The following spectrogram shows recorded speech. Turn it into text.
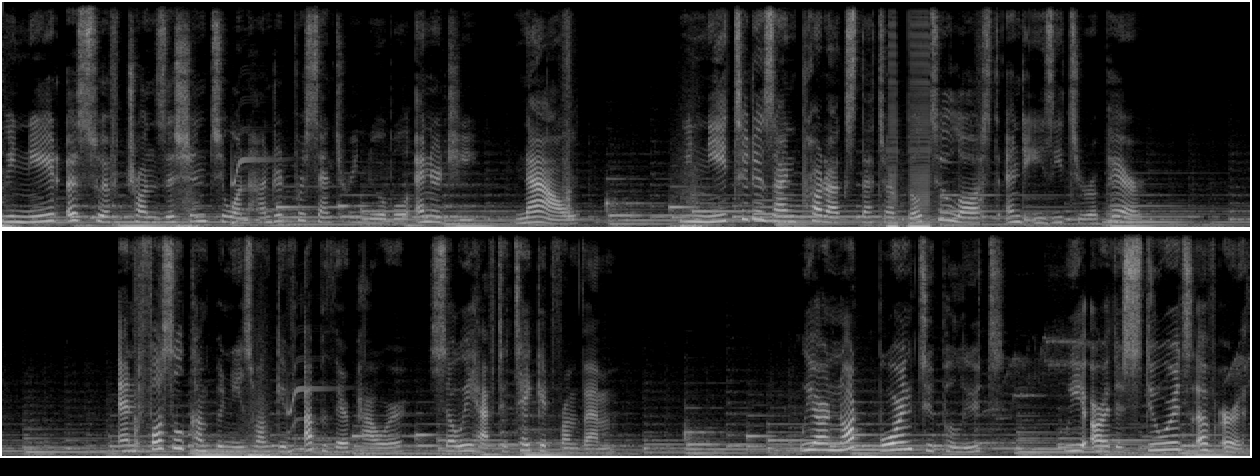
We need a swift transition to 100% renewable energy now. We need to design products that are built to last and easy to repair. And fossil companies won't give up their power, so we have to take it from them. We are not born to pollute. We are the stewards of Earth.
